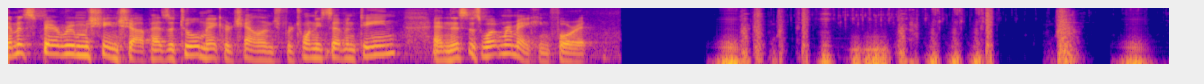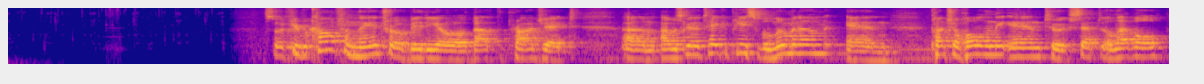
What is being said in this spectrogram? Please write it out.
Emma's Spare Room Machine Shop has a tool maker challenge for 2017 and this is what we're making for it. So if you recall from the intro video about the project, um, I was going to take a piece of aluminum and punch a hole in the end to accept a level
